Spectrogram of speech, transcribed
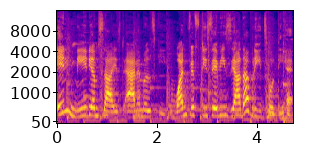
इन मीडियम साइज्ड एनिमल्स की 150 से भी ज़्यादा ब्रीड्स होती हैं,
